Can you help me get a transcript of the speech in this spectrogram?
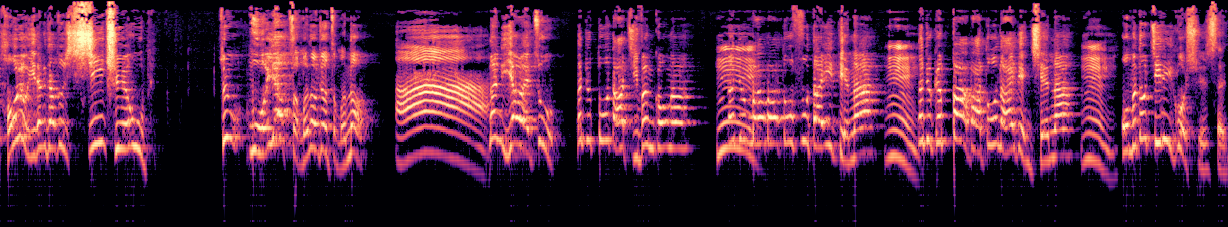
侯友谊那个叫做稀缺物品，所以我要怎么弄就怎么弄啊。那你要来住，那就多打几份工啊。嗯那就妈妈多负担一点呐。嗯，那就跟爸爸多拿一点钱呐。嗯，我们都经历过学生。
